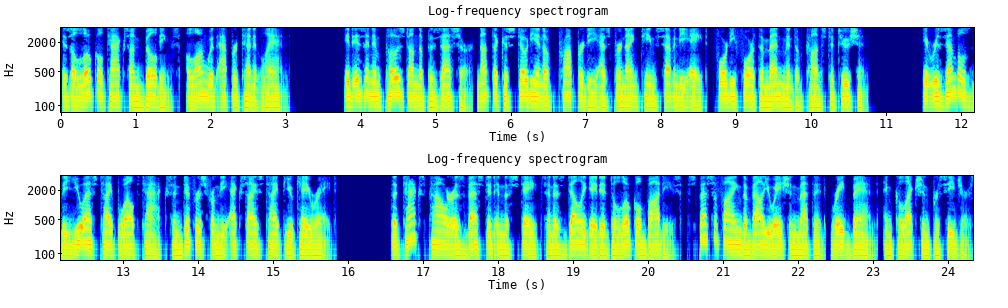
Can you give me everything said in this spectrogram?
is a local tax on buildings, along with appurtenant land. It is an imposed on the possessor not the custodian of property as per 1978, 44th Amendment of Constitution. It resembles the U.S.-type wealth tax and differs from the excise-type UK rate. The tax power is vested in the states and is delegated to local bodies, specifying the valuation method, rate band, and collection procedures.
